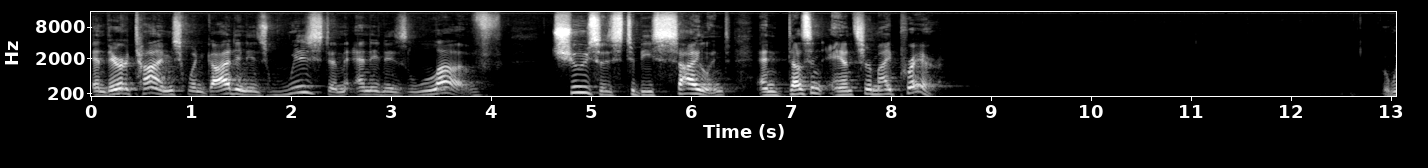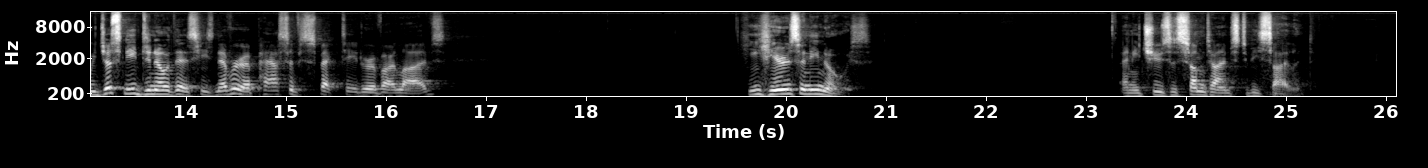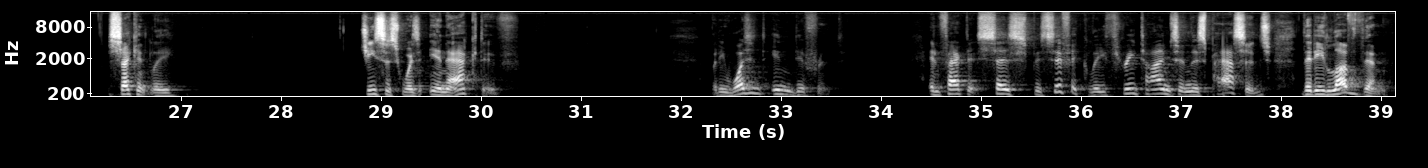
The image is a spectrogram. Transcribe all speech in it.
And there are times when God, in His wisdom and in His love, chooses to be silent and doesn't answer my prayer. But we just need to know this He's never a passive spectator of our lives. He hears and He knows. And He chooses sometimes to be silent. Secondly, Jesus was inactive, but He wasn't indifferent. In fact, it says specifically three times in this passage that He loved them.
